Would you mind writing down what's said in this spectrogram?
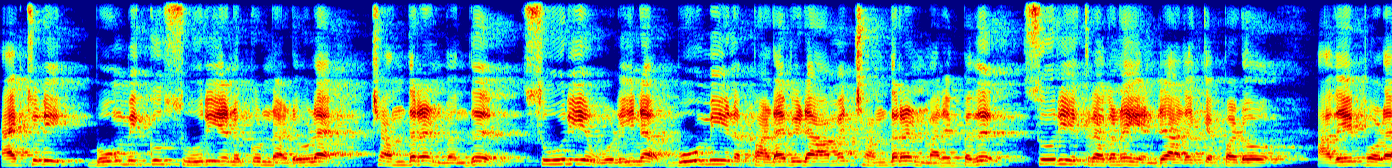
ஆக்சுவலி பூமிக்கும் சூரியனுக்கும் நடுவில் சந்திரன் வந்து சூரிய ஒளியின பூமியில் படவிடாமல் சந்திரன் மறைப்பது சூரிய கிரகணம் என்று அழைக்கப்படும். அதே போல்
